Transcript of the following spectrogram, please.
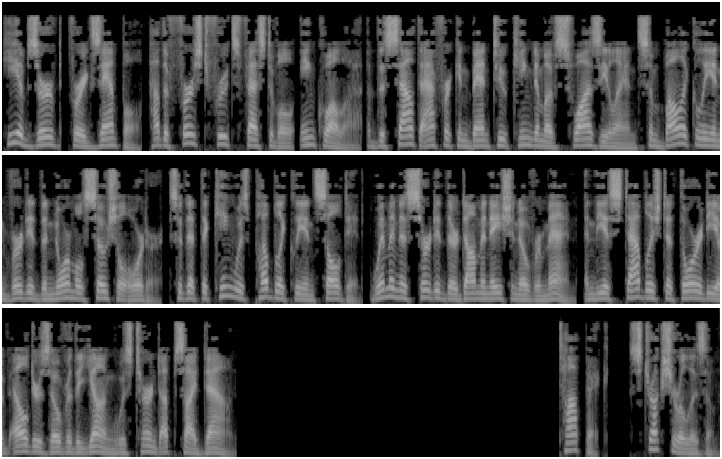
He observed, for example, how the First Fruits Festival of the South African Bantu Kingdom of Swaziland symbolically inverted the normal social order, so that the king was publicly insulted, women asserted their domination over men, and the established authority of elders over the young was turned upside down. Structuralism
